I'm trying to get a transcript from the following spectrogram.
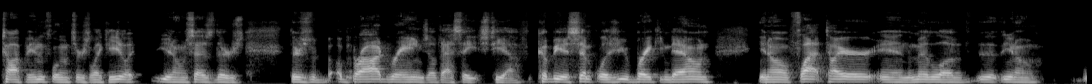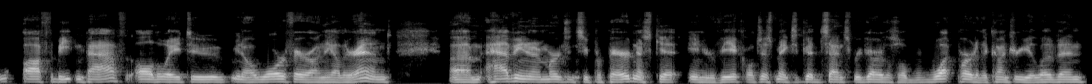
top influencers. Like he you know says there's there's a, a broad range of shtf could be as simple as you breaking down you know flat tire in the middle of the, you know off the beaten path all the way to you know warfare on the other end. Um, having an emergency preparedness kit in your vehicle just makes good sense regardless of what part of the country you live in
